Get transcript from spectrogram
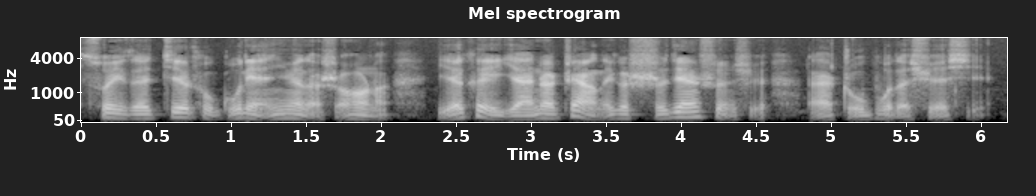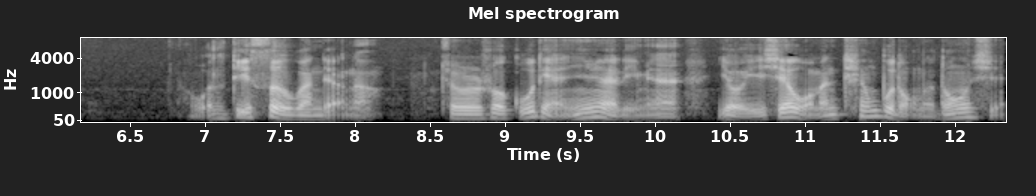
所以在接触古典音乐的时候呢，也可以沿着这样的一个时间顺序来逐步的学习。我的第四个观点呢，就是说古典音乐里面有一些我们听不懂的东西，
